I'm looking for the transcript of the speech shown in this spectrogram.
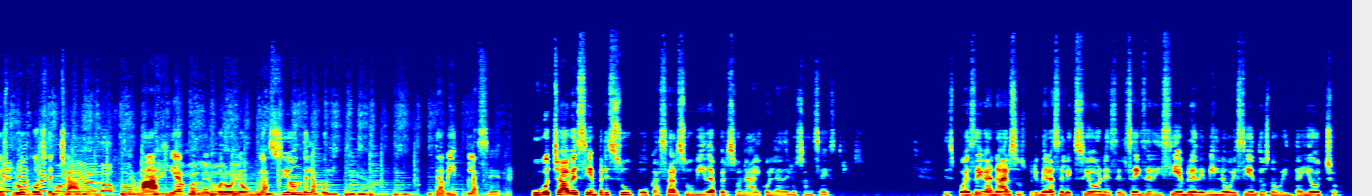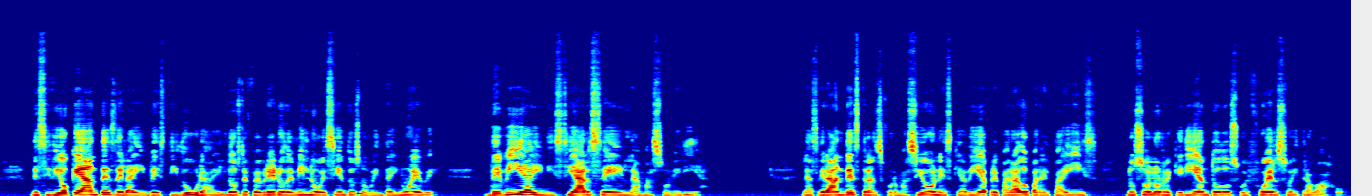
Los brujos de Chávez, la magia como prolongación de la política. David Placer. Hugo Chávez siempre supo casar su vida personal con la de los ancestros. Después de ganar sus primeras elecciones el 6 de diciembre de 1998, decidió que antes de la investidura, el 2 de febrero de 1999, debía iniciarse en la masonería. Las grandes transformaciones que había preparado para el país no solo requerían todo su esfuerzo y trabajo,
